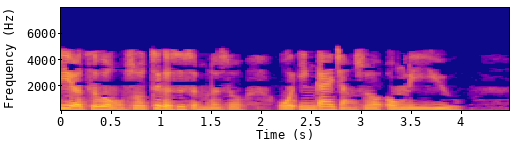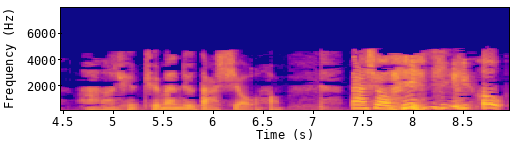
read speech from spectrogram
第二次问我说这个是什么的时候，我应该讲说 Only you 啊，全全班就大笑哈，大笑了 以后，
